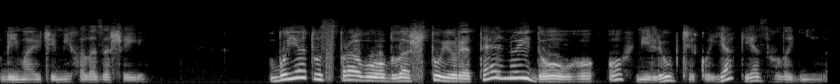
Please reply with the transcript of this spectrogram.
обіймаючи міхала за шию. Бо я ту справу облаштую ретельно і довго. Ох, мій Любчику, як я зголодніла.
